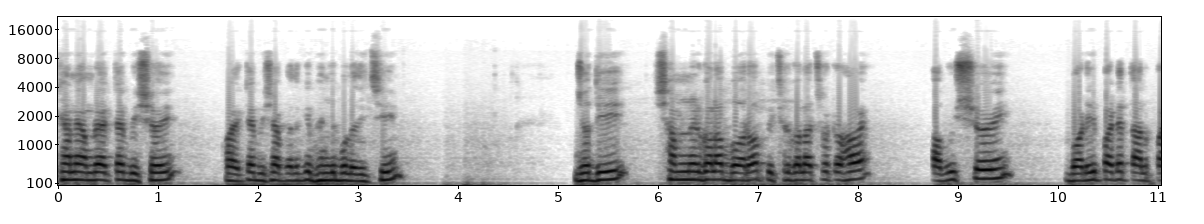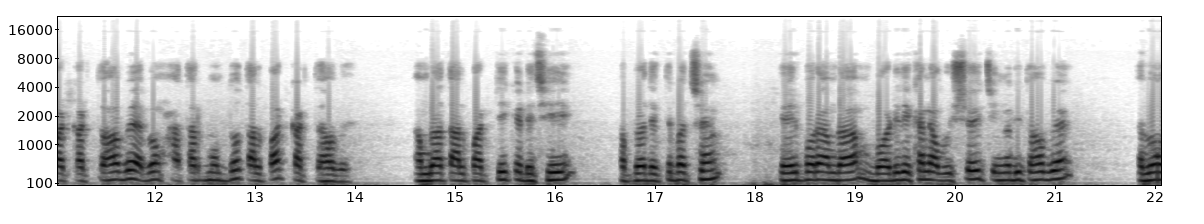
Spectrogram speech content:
এখানে আমরা একটা বিষয়, কয়েকটা বিষয় আপনাদেরকে ভেঙে বলে দিচ্ছি। যদি সামনের গলা বড় পিছের গলা ছোট হয়, অবশ্যই বডির পার্টে তালপাট কাটতে হবে এবং হাতার মধ্যে তালপাট কাটতে হবে। আমরা তালপাটটি কেটেছি, আপনারা দেখতে পাচ্ছেন। এরপরে আমরা বডির এখানে অবশ্যই চিহ্ন দিতে হবে এবং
